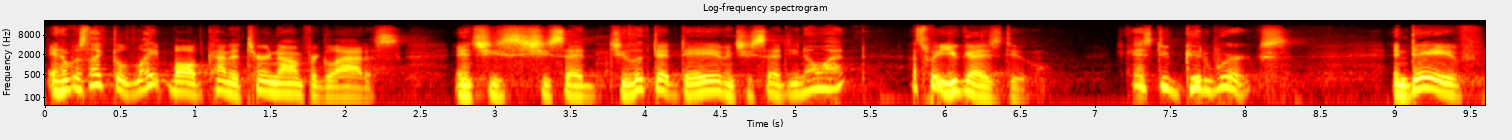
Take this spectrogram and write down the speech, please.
And it was like the light bulb kind of turned on for Gladys. And she, she said, she looked at Dave and she said, You know what? That's what you guys do. You guys do good works. And Dave,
